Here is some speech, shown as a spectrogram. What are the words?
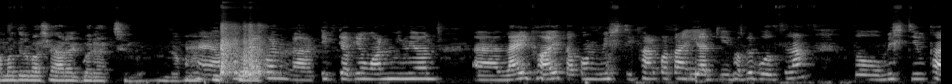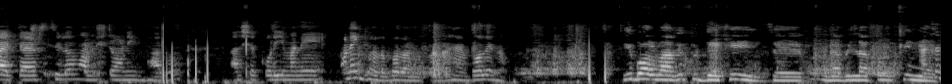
আমাদের বাসায় আর একবার আসছিল। যখন টিকটকে ওয়ান মিলিয়ন লাইক হয় তখন মিষ্টি খাওয়ার কথা ইয়ার কীভাবে বলছিলাম। তো মিষ্টিও খাইতে আসছিল মানুষটা অনেক ভালো। আশা করি মানে অনেক ভালো বলার মতো না হ্যাঁ বলে না কি বলব আগে খুব দেখি যে নাবিল আপু কি নিয়ে আচ্ছা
